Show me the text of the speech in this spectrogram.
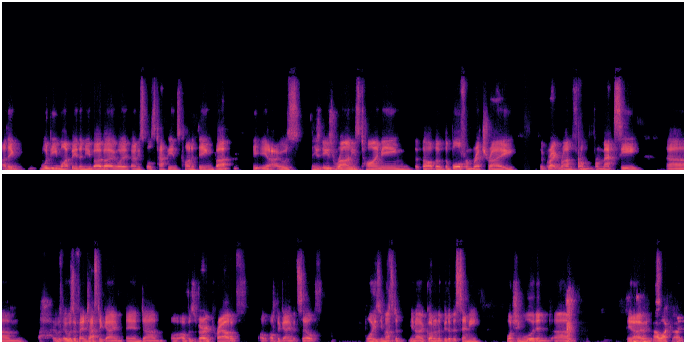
I think Woody might be the new Bobo, or only scores tap ins kind of thing. But you know, it was his, his run, his timing, the, oh, the, the ball from Rattray, the great run from from Maxi. Um, it, it, was a fantastic game, and um, I was very proud of, of, of the game itself. Boys, you must have you know gotten a bit of a semi watching Wood, and um, you know, I like that, and,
